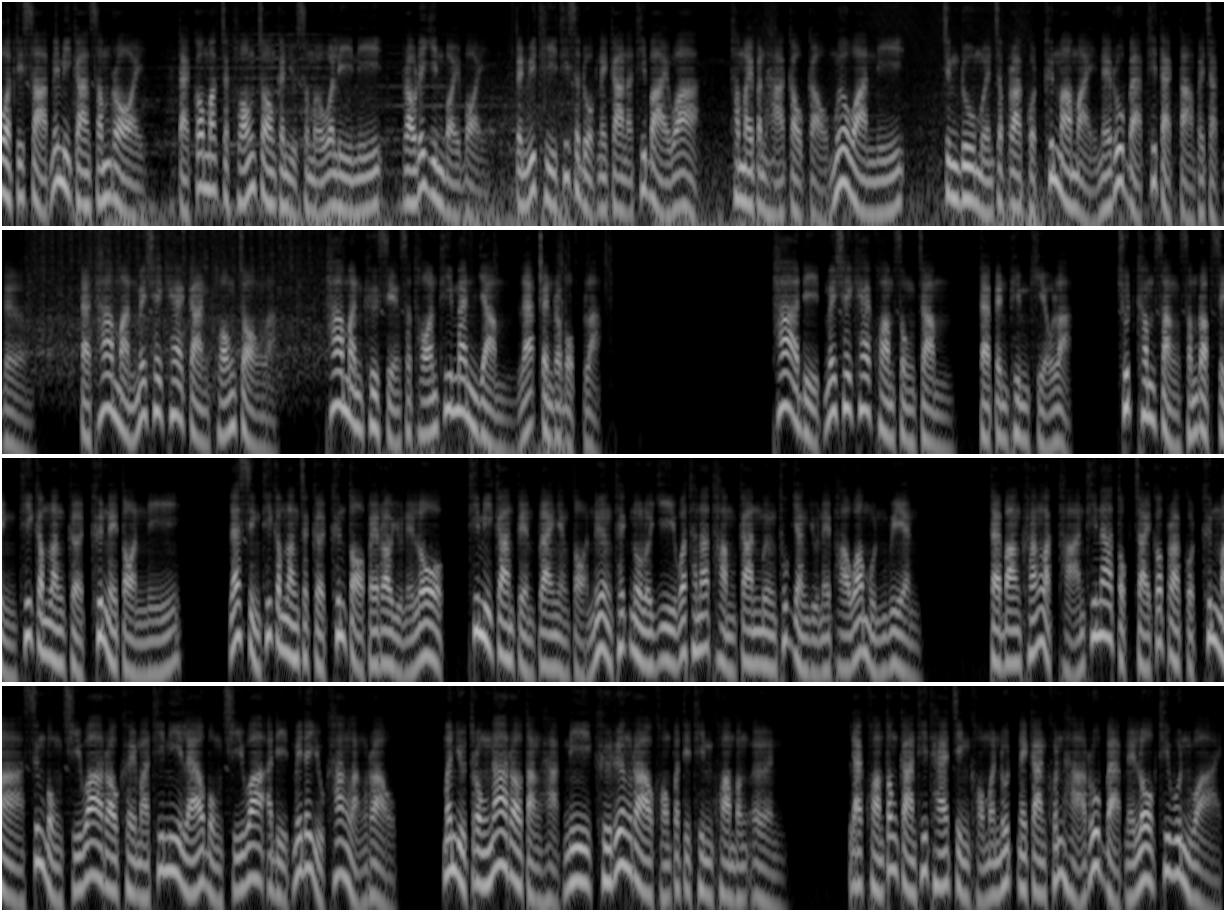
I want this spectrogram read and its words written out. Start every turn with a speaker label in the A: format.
A: ประวัติศาสตร์ไม่มีการซ้ำรอย แต่ก็มักจะคล้องจองกันอยู่เสมอวลีนี้ เราได้ยินบ่อยๆ เป็นวิธีที่สะดวกในการอธิบายว่าทำไมปัญหาเก่าๆเมื่อวานนี้ จึงดูเหมือนจะปรากฏขึ้นมาใหม่ในรูปแบบที่แตกต่างไปจากเดิม แต่ถ้ามันไม่ใช่แค่การคล้องจองล่ะ ถ้ามันคือเสียงสะท้อนที่แม่นยำและเป็นระบบหลัก ถ้าอดีตไม่ใช่แค่ความทรงจำแต่เป็นพิมพ์เขียวหลัก ชุดคำสั่งสำหรับสิ่งที่กำลังเกิดขึ้นในตอนนี้ และสิ่งที่กำลังจะเกิดขึ้นต่อไปเราอยู่ในโลก ที่มีการเปลี่ยนแปลงอย่างต่อเนื่องเทคโนโลยีวัฒนธรรมการเมืองทุกอย่างอยู่ในภาวะหมุนเวียน แต่บางครั้งหลักฐานที่น่าตกใจก็ปรากฏขึ้นมา ซึ่งบ่งชี้ว่าเราเคยมาที่นี่แล้วบ่งชี้ว่าอดีตไม่ได้อยู่ข้างหลังเรา มันอยู่ตรงหน้าเราต่างหากนี่คือเรื่องราวของปฏิทินความบังเอิญ และความต้องการที่แท้จริงของมนุษย์ในการค้นหารูปแบบในโลกที่วุ่นวาย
